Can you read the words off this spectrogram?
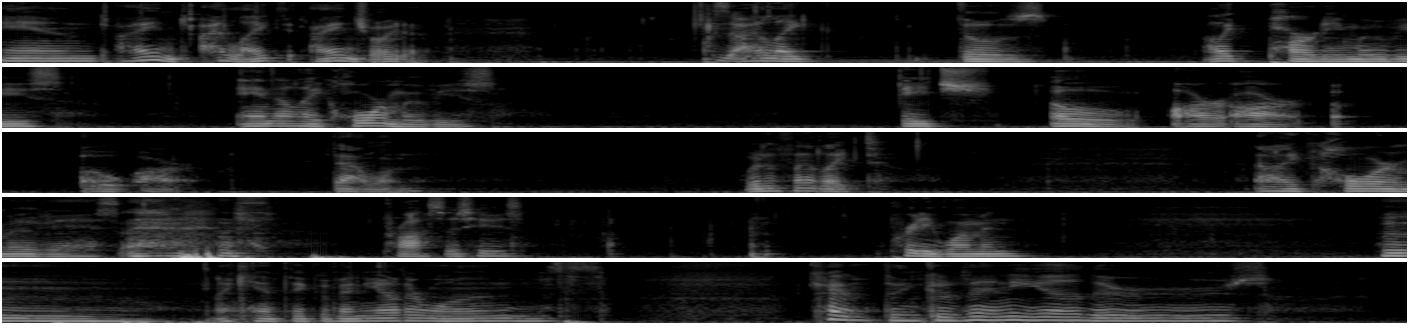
And I I liked it. I enjoyed it. Cuz I like those I like party movies and I like horror movies. H O R R O R. That one. What if I liked I like horror movies. Prostitutes. Pretty Woman. Hmm. I can't think of any other ones. Can't think of any others.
